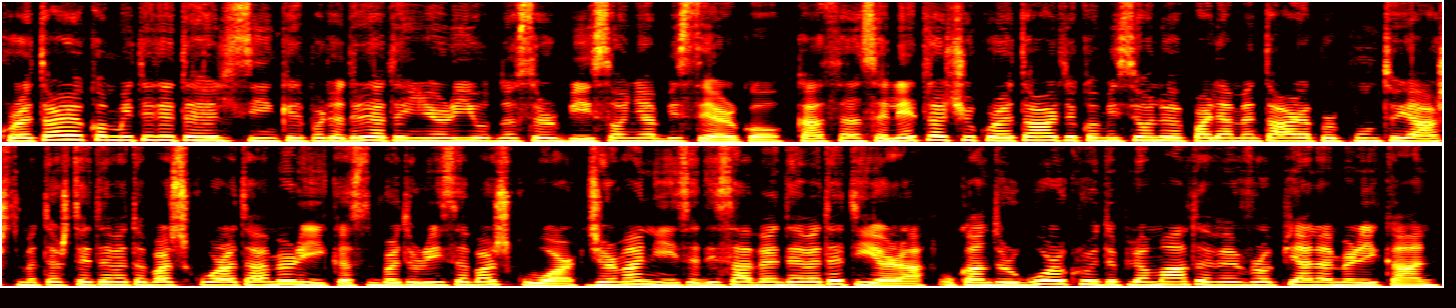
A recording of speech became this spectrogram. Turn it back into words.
Kryetarja e Komitetit të Helsinkit për të Drejtat e Njeriut në Serbi, Sonja Biserko, ka thënë se letra që kryetarët e Komisioneve Parlamentare për Punë të Jashtme të Shteteve të Bashkuara të Amerikës, Mbretërisë së Bashkuar, Gjermanisë e disa vendeve të tjera, u kanë dërguar kryediplomatëve evropian-amerikanë,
